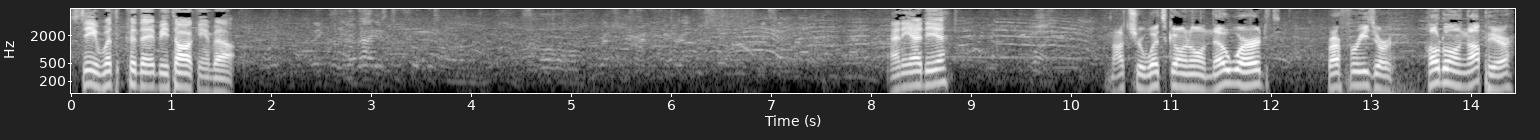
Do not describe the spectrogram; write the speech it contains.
Steve, what could they be talking about? Any idea? Not sure what's going on. No word. Referees are huddling up here.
